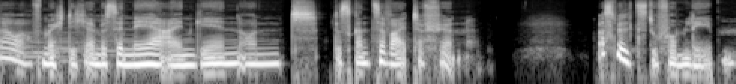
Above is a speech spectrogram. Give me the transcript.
Darauf möchte ich ein bisschen näher eingehen und das Ganze weiterführen. Was willst du vom Leben?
